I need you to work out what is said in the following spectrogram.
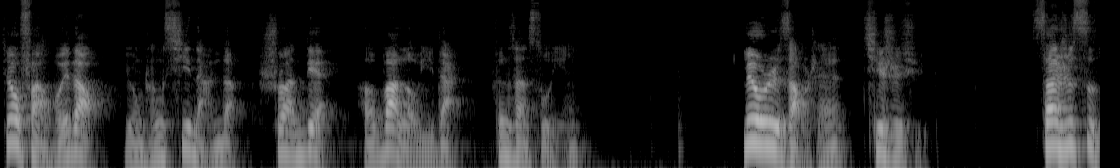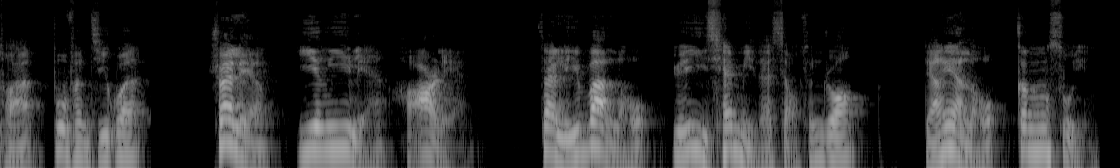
就返回到永城西南的舒安店和万楼一带分散宿营。六日早晨七时许，三十四团部分机关率领一营一连和二连，在离万楼约一千米的小村庄梁燕楼刚刚宿营。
